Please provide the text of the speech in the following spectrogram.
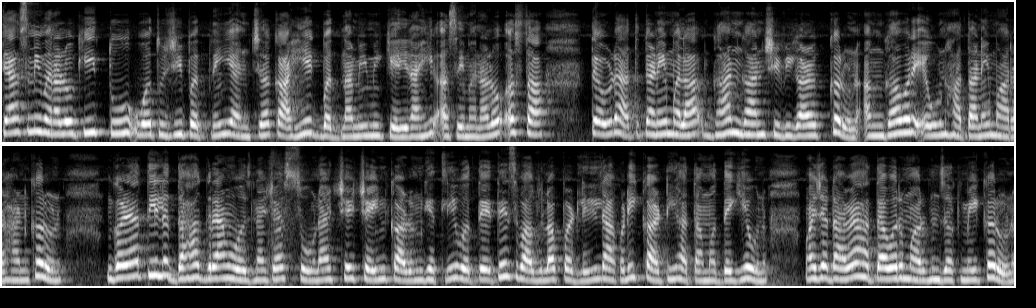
त्यास मी म्हणालो की तू व तुझी पत्नी यांच्या काही एक बदनामी मी केली नाही असे म्हणालो असता तेवढ्यात त्याने मला घाण घाण शिवीगाळ करून अंगावर येऊन हाताने मारहाण करून गळ्यातील दहा ग्रॅम वजनाच्या सोन्याचे चैन काढून घेतली व तेथेच बाजूला पडलेली लाकडी काठी हातामध्ये घेऊन माझ्या डाव्या हातावर मारून जखमी करून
